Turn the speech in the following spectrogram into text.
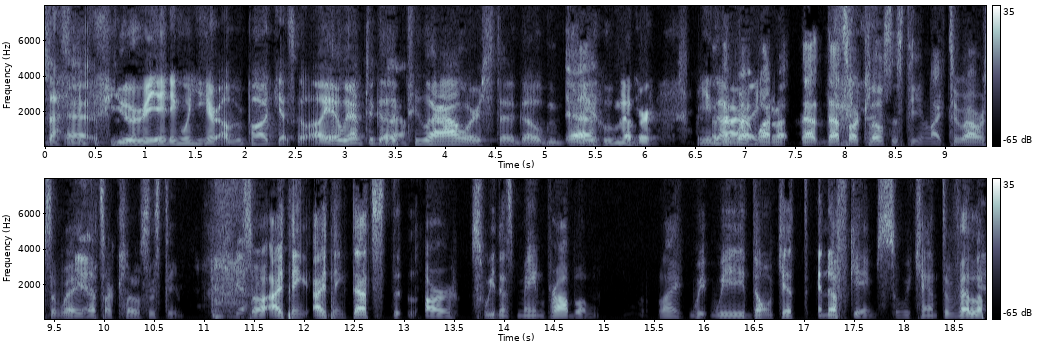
That's Uh, infuriating when you hear other podcasts go, "Oh yeah, we have to go Yeah. two hours to go and play Yeah. whomever." And you And go, then "All what- right." what about- that that's our closest team, like two hours away. Yeah. That's our closest team. Yeah. So I think I think that's the, our Sweden's main problem. Like we, we don't get enough games, so we can't develop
